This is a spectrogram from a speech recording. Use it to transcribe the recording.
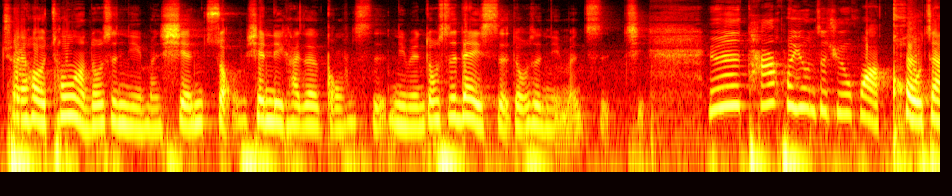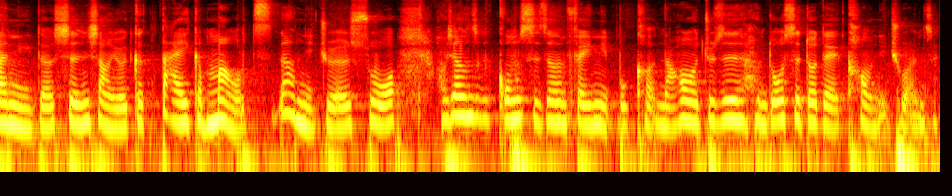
最后通常都是你们先走，先离开这个公司，你们都是累死的，都是你们自己。因为他会用这句话扣在你的身上，有一个戴一个帽子，让你觉得说。好像这个公司真的非你不可，然后就是很多事都得靠你去完成。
